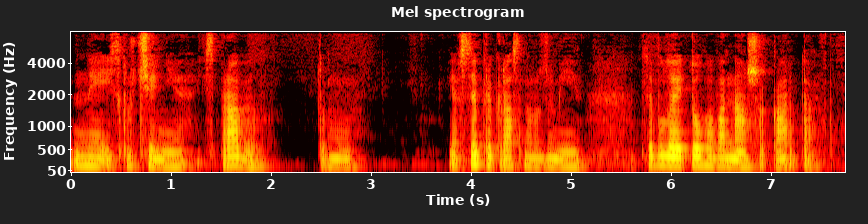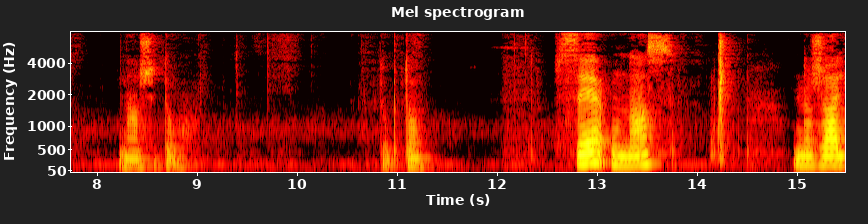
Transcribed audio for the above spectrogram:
не ісключення із правил, тому Я все прекрасно розумію. Це була ітогова наша карта. Наш ітог. Тобто, все у нас, на жаль,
